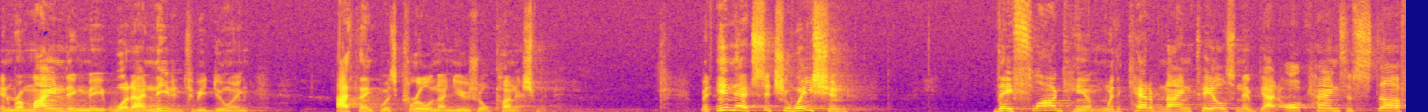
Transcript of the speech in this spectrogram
in reminding me what I needed to be doing, I think was cruel and unusual punishment. But in that situation, they flog him with a cat of nine tails, and they've got all kinds of stuff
